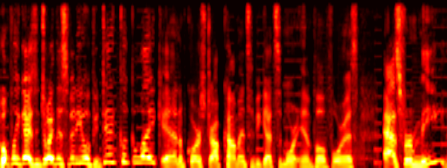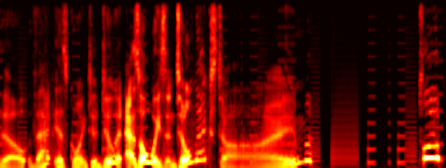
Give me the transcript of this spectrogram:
Hopefully, you guys enjoyed this video. If you did, click a like and, of course, drop comments if you got some more info for us. As for me, though, that is going to do it. As always, until next time, slap.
